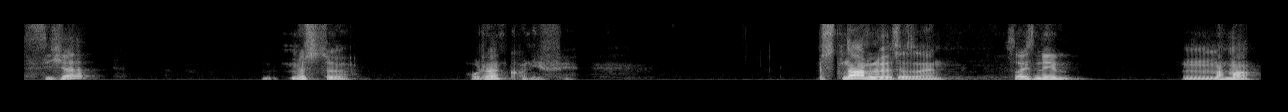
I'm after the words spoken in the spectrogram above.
sicher? Müsste. Oder? Koniferen. Müssten Nadelhölzer sein. Soll ich es nehmen? Hm, Mach mal.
